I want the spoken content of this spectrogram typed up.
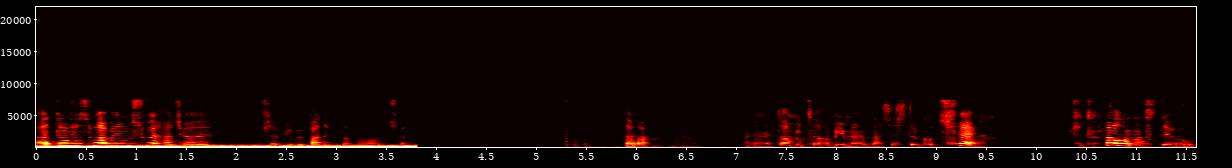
Ale trochę słabo ją słychać, ale na wszelki wypadek to wyłączę. Dobra. E, Tomi, co robimy? Nas jest tylko trzech. Przetrwało nas tyłu.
